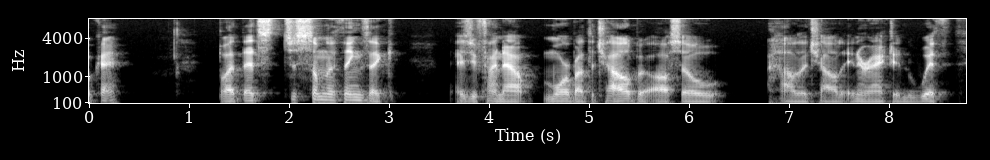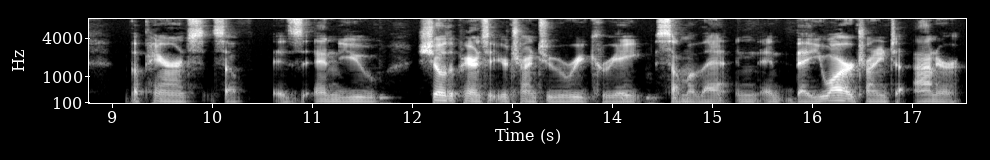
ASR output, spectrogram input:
okay, but that's just some of the things like as you find out more about the child, but also how the child interacted with the parents and stuff is, and you show the parents that you're trying to recreate some of that, and and that you are trying to honor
